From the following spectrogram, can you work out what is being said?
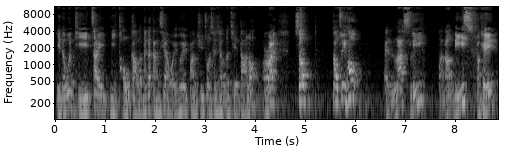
你的问题在你投稿的那个当下，我也会帮你去做小小的解答咯。All right。So 到最后，and lastly but not least，OK。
